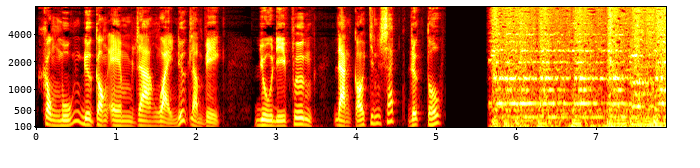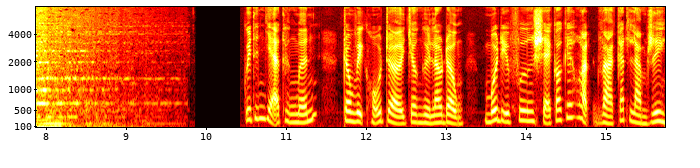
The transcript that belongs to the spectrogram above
không muốn đưa con em ra ngoài nước làm việc, dù địa phương đang có chính sách rất tốt. Quý thính giả thân mến, trong việc hỗ trợ cho người lao động, mỗi địa phương sẽ có kế hoạch và cách làm riêng.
